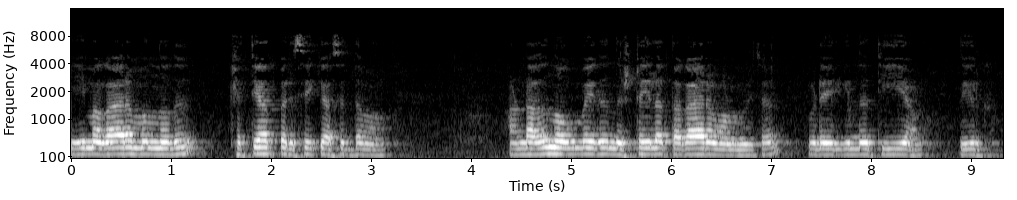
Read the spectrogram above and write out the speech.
ഈ മകാരം വന്നത് ക്ഷത്യാത് പരിസ്ഥിതിക്ക് അസിദ്ധമാണ്. അതുകൊണ്ട് അത് നോക്കുമ്പോൾ ഇത് നിഷ്ഠയിലെ തകാരമാണെന്ന് വെച്ചാൽ ഇവിടെ ഇരിക്കുന്ന തീയാണ് ദീർഘം.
